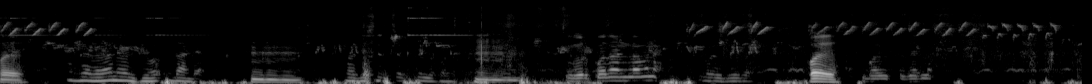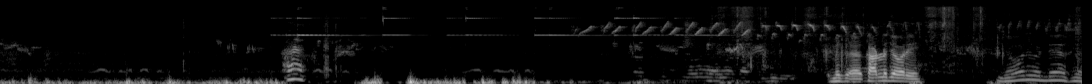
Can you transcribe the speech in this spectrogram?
होय वेगळा नाही शिव दांड्या हम्म, हम्म, हम्म. मध्ये सत्तर लोखंड हम्म. गुरपद आणला म्हणा होय बावीस हजारला क- काढलो जेवारी? जवारी वडले असलं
